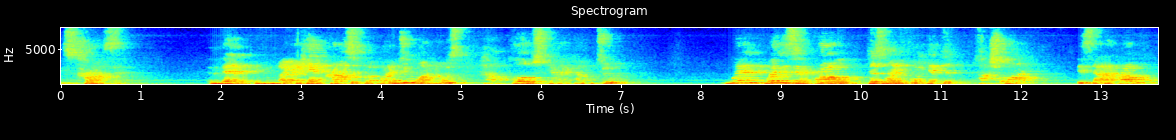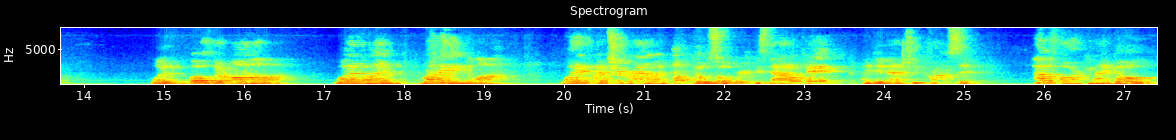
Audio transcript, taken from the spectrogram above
is cross it. And then I, can't cross it, but what I do want to know is how close can I come to it? When, when is it a problem? Does my foot get to touch the line? Is that a problem? What if both are on the line? What if I'm riding the line? What if I turn around and my butt goes over it? Is that okay? I didn't actually cross it, how far can I go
